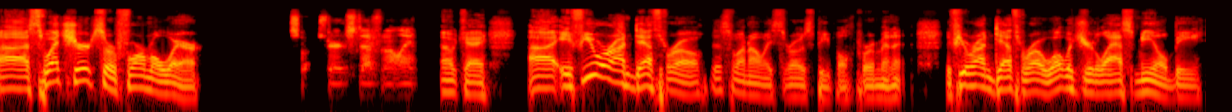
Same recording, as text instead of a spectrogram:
Uh, sweatshirts or formal wear? sweatshirts definitely Okay. Uh, if you were on death row, this one always throws people for a minute. If you were on death row, what would your last meal be?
